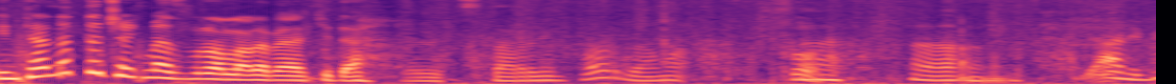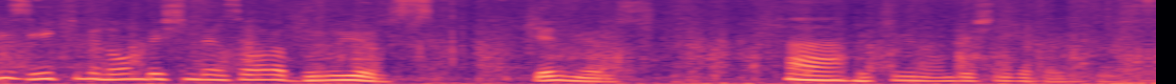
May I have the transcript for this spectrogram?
İnternet de çekmez buralara belki de. Evet Starlink vardı ama son. Ha. Ha. Yani biz 2015'inden sonra duruyoruz. Gelmiyoruz. Ha. 2015'ine kadar gidiyoruz.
